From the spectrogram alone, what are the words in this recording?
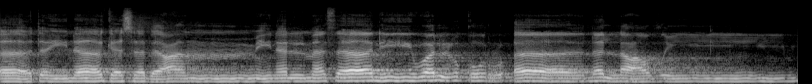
آتيناك سبعا من المثاني والقرآن العظيم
